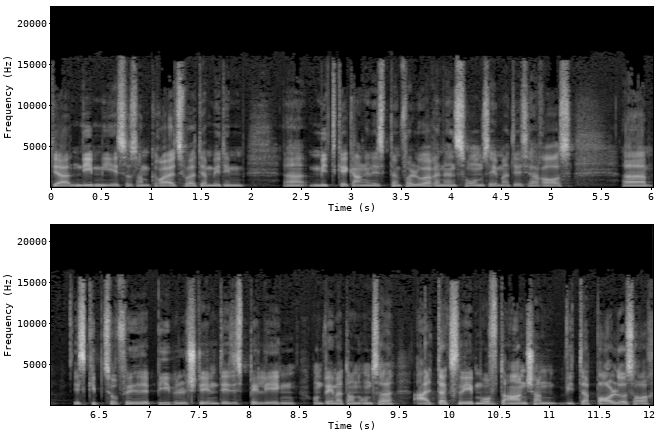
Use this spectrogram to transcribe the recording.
der neben Jesus am Kreuz war, der mit ihm äh, mitgegangen ist. Beim verlorenen Sohn sehen wir das heraus. Äh, es gibt so viele Bibelstellen, die das belegen. Und wenn wir dann unser Alltagsleben oft anschauen, wie der Paulus auch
